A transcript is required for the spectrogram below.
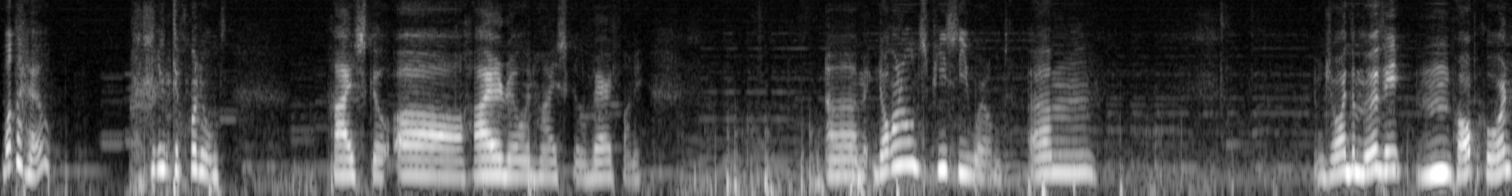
What the hell? McDonald's. High school. Oh, higher in high school. Very funny. Uh, McDonald's PC World. Um, enjoyed the movie. Mmm, popcorn.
